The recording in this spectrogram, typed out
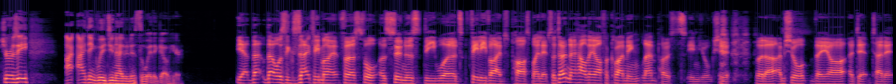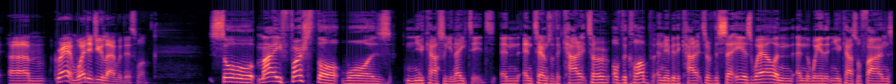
jersey. I, I think Leeds United is the way to go here. Yeah, that that was exactly my first thought as soon as the words "feely vibes" passed my lips. I don't know how they are for climbing lampposts in Yorkshire, but uh, I'm sure they are adept at it. Um, Graham, where did you land with this one? So my first thought was Newcastle United in in terms of the character of the club and maybe the character of the city as well, and and the way that Newcastle fans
